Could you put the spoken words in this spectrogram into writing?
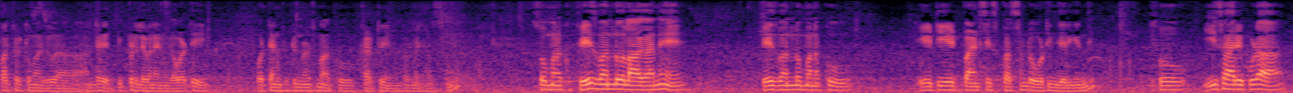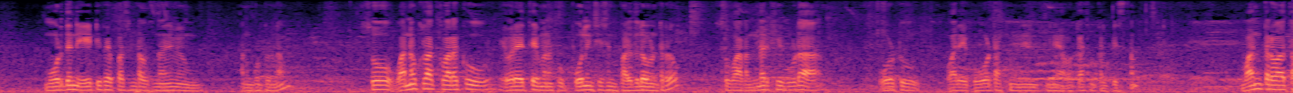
పర్ఫెక్ట్ మనకు అంటే ఇప్పుడు లెవెన్ అయింది కాబట్టి ఒక టెన్ ఫిఫ్టీన్ మినిట్స్ మనకు కరెక్ట్ ఇన్ఫర్మేషన్ వస్తుంది. సో మనకు ఫేజ్ వన్లో లాగానే ఫేజ్ వన్లో మనకు eighty eight point six percent voting జరిగింది. సో ఈసారి కూడా more than eighty five percent అవుతుందని మేము అనుకుంటున్నాం. సో వన్ ఓ క్లాక్ వరకు ఎవరైతే మనకు పోలింగ్ స్టేషన్ పరిధిలో ఉంటారో సో వారందరికీ కూడా ఓటు వారి యొక్క ఓటు హక్కు అవకాశం కల్పిస్తాం. వన్ తర్వాత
